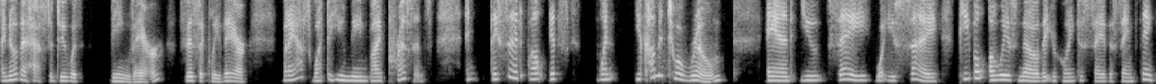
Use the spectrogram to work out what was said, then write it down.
I know that has to do with being there, physically there. But I asked, what do you mean by presence? And they said, well, it's when you come into a room and you say what you say, people always know that you're going to say the same thing.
